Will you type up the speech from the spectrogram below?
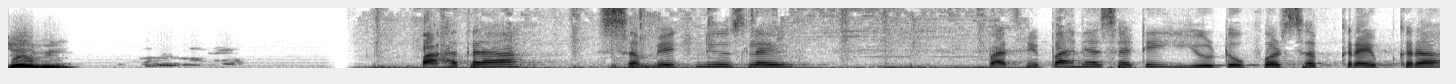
जय भीम. पाहत सम्यक न्यूज लाईव्ह. बातमी पाहण्यासाठी यूट्यूबवर सबस्क्राईब करा.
